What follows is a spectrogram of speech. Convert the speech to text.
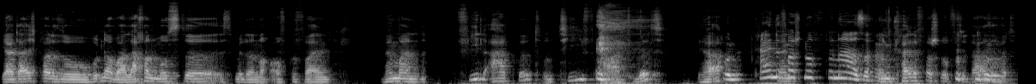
ja, da ich gerade so wunderbar lachen musste, ist mir dann noch aufgefallen, wenn man viel atmet und tief atmet, ja, Und keine Dann- verschnupfte Nase hat. und keine verschnupfte Nase hat,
